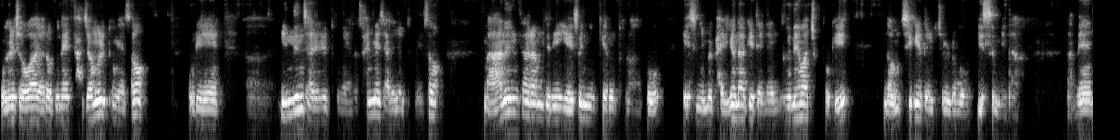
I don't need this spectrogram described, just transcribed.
오늘 저와 여러분의 가정을 통해서 우리의 어, 있는 자리를 통해서 삶의 자리를 통해서 많은 사람들이 예수님께로 돌아가고 예수님을 발견하게 되는 은혜와 축복이 넘치게 될 줄로 믿습니다. 아멘.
